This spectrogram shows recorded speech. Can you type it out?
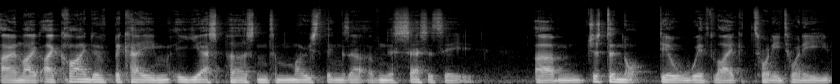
And like I kind of became a yes person to most things out of necessity, um, just to not deal with like 2020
